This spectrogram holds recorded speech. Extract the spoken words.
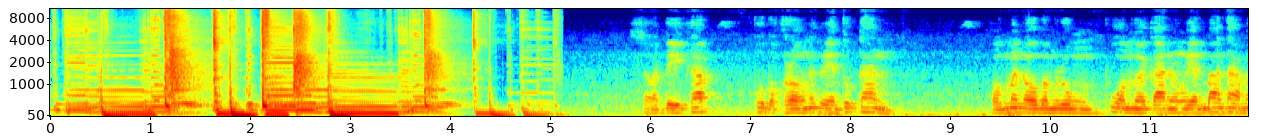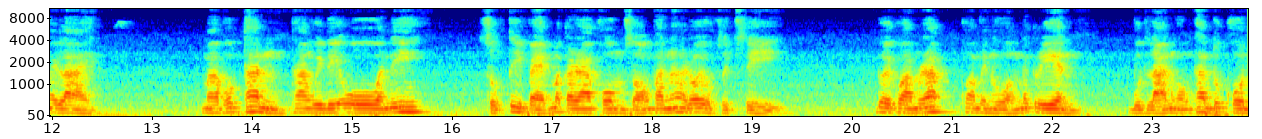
สวัสดีครับ ผู้ปกครองนักเรียนทุกท่าน ผมมโนบำรุง ผู้อำนวยการโรงเรียนบ้านท่าไม้ลาย มาพบท่านทางวิดีโอวันนี้ศุกร์ที่ 8 มกราคม 2564 ด้วยความรักความเป็นห่วงนักเรียน บุตรหลานของท่านทุกคน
